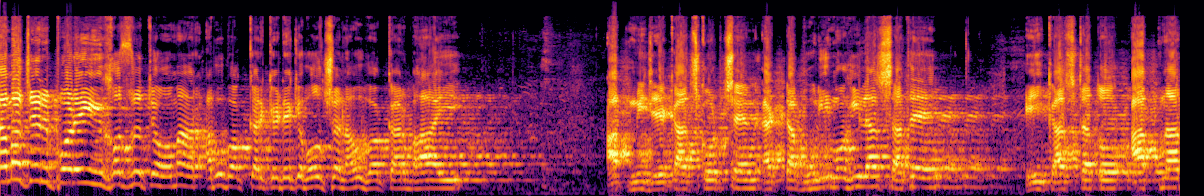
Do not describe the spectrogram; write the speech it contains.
নামাজের পরেই হজরতে ওমার আবু বক্করকে ডেকে বলছেন, আবু বক্কার ভাই, আপনি যে কাজ করছেন, একটা বুড়ি মহিলার সাথে, এই কাজটা তো আপনার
